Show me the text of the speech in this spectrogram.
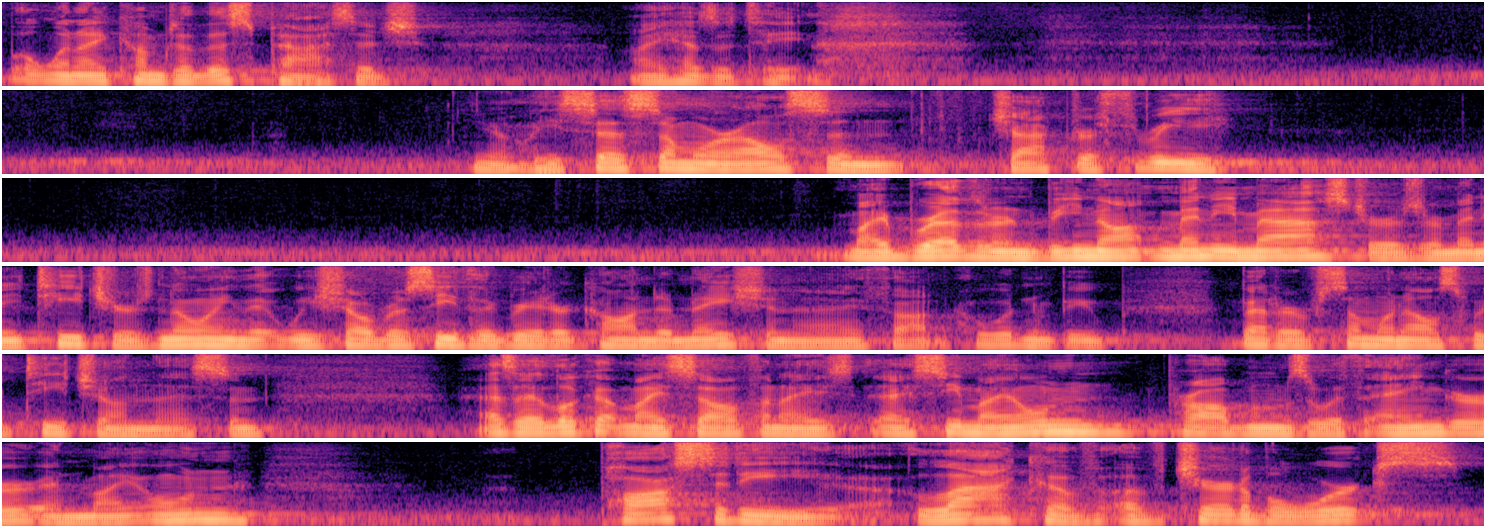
But when I come to this passage, I hesitate. You know, he says somewhere else in chapter 3 My brethren, be not many masters or many teachers, knowing that we shall receive the greater condemnation. And I thought, wouldn't it be better if someone else would teach on this? And as I look at myself and I, I see my own problems with anger and my own paucity, lack of, of charitable works,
